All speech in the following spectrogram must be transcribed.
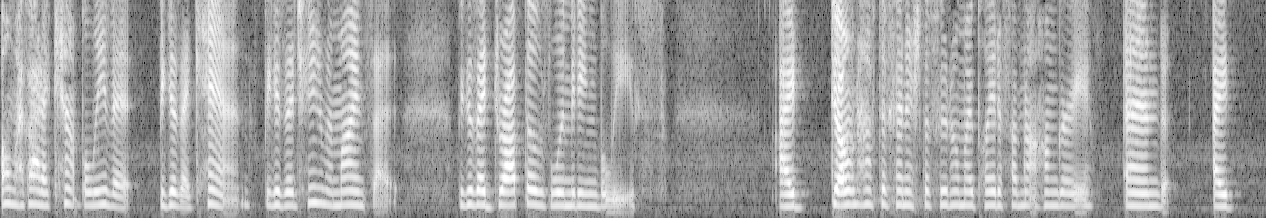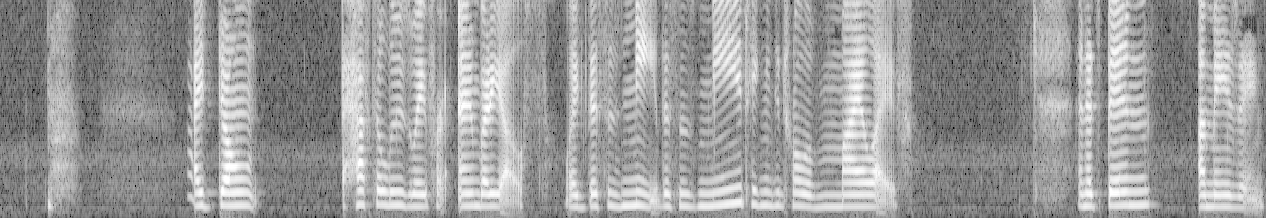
Oh my god, I can't believe it because I can because I changed my mindset because I dropped those limiting beliefs. I don't have to finish the food on my plate if I'm not hungry, and I I don't have to lose weight for anybody else. Like, this is me. This is me taking control of my life. And it's been amazing.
